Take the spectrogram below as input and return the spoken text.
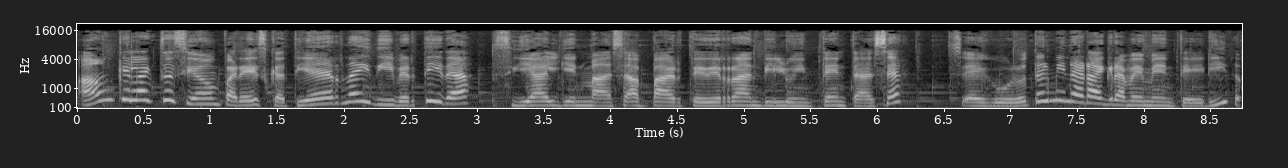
Aunque la actuación parezca tierna y divertida, si alguien más aparte de Randy lo intenta hacer, seguro terminará gravemente herido.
